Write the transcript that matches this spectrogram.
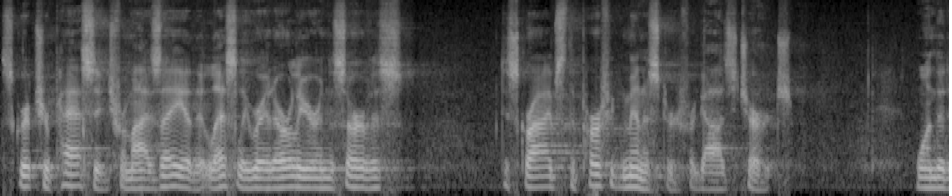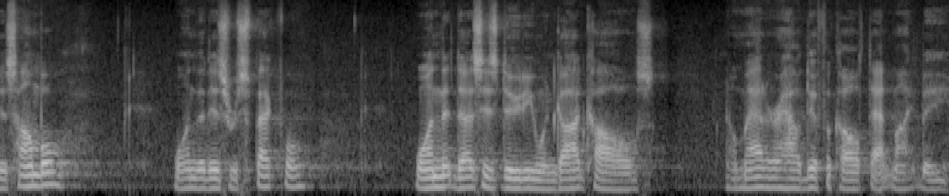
Scripture passage from Isaiah that Leslie read earlier in the service describes the perfect minister for God's church one that is humble, one that is respectful, one that does his duty when God calls, no matter how difficult that might be.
